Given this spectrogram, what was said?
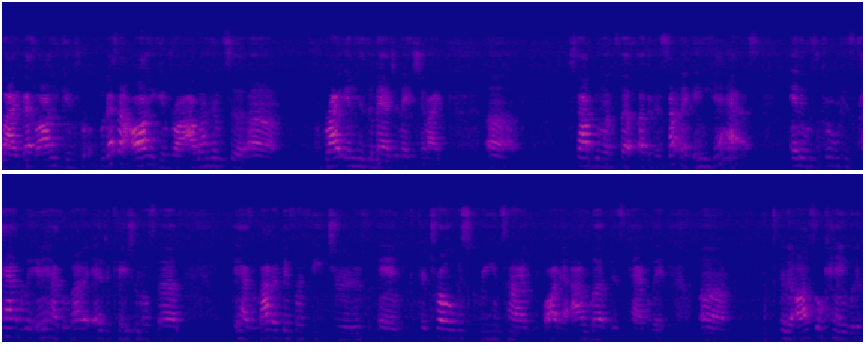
like that's all he can draw. Well, that's not all he can draw. I want him to um, brighten his imagination. Like um, stop doing stuff other than Sonic, and he has. And it was through his tablet, and it has a lot of educational stuff. It has a lot of different features, and you can control the screen time, all that. I love this tablet. Um, and it also came with a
